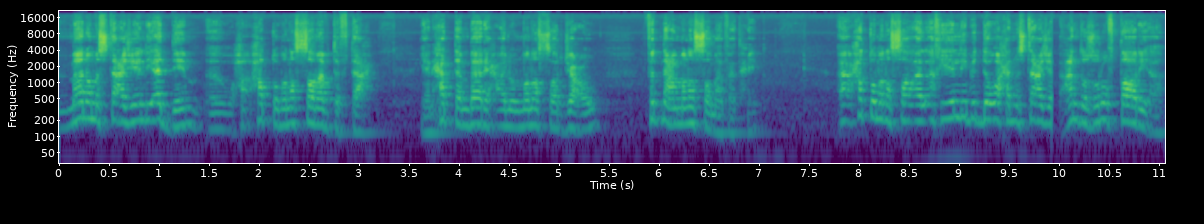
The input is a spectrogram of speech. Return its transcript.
ما انه مستعجل يقدم وحطوا منصة ما بتفتح. يعني حتى امبارح قالوا المنصة رجعوا فتنا على المنصة ما فتحت. حطوا منصة قال أخي اللي بده واحد مستعجل عنده ظروف طارئة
